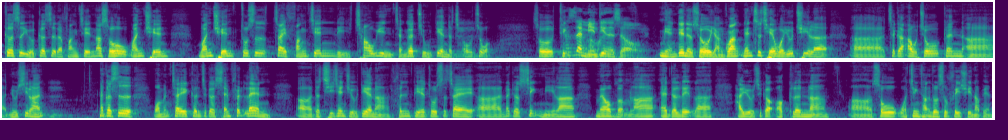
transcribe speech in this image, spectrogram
各自有各自的房间。那时候完全完全都是在房间里操运整个酒店的操作。说，是在缅甸的时候，缅甸的时候阳光。连之前我又去了。呃，这个澳洲跟啊纽西兰，嗯，那个是我们在跟这个 Sanford Land 啊的七间酒店啊，分别都是在啊那个悉尼啦、Melbourne 啦、Adelaide 啦，还有这个 Auckland 啦，啊，所以我经常都是飞去那边。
